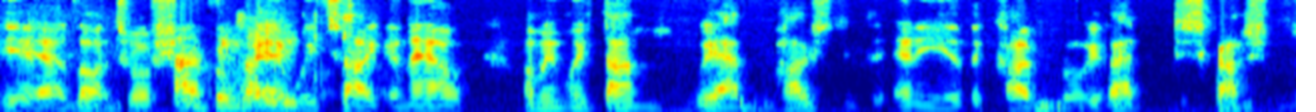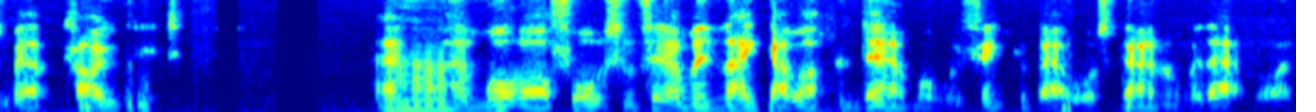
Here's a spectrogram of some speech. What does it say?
Yeah, I'd like to offshoot from where maybe- we take it now. I mean, we've done, we haven't posted any of the COVID, but we've had discussions about COVID and, Uh-huh. and what our thoughts and feelings. I mean, they go up and down what we think about what's going on with that right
